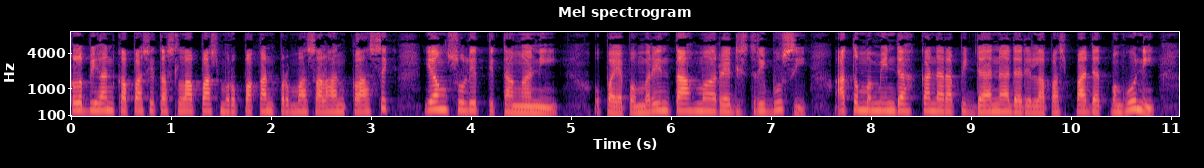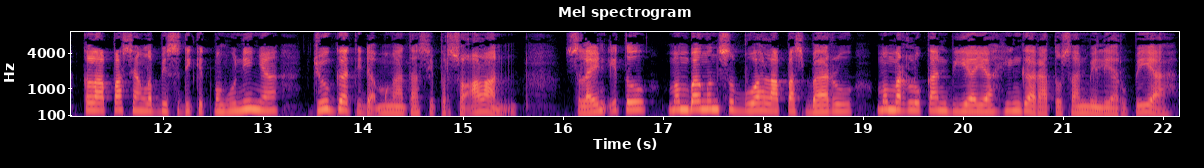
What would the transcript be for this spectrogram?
kelebihan kapasitas lapas merupakan permasalahan klasik yang sulit ditangani. Upaya pemerintah meredistribusi atau memindahkan narapidana dari lapas padat penghuni ke lapas yang lebih sedikit penghuninya juga tidak mengatasi persoalan. Selain itu, membangun sebuah lapas baru memerlukan biaya hingga ratusan miliar rupiah.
